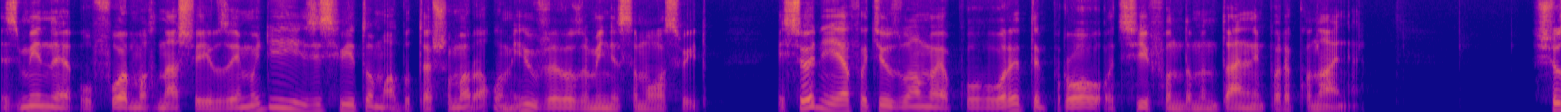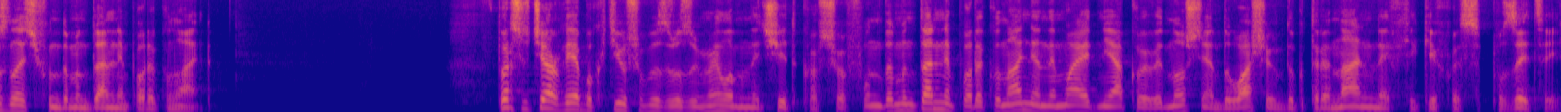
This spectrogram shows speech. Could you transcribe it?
зміни у формах нашої взаємодії зі світом або те, що ми робимо, і вже розуміння самого світу. І сьогодні я хотів з вами поговорити про оці фундаментальні переконання. Що значить фундаментальні переконання? В першу чергу я би хотів, щоб ви зрозуміли мене чітко, що фундаментальне переконання не мають ніякого відношення до ваших доктринальних якихось позицій.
